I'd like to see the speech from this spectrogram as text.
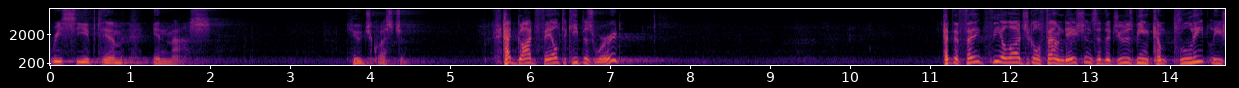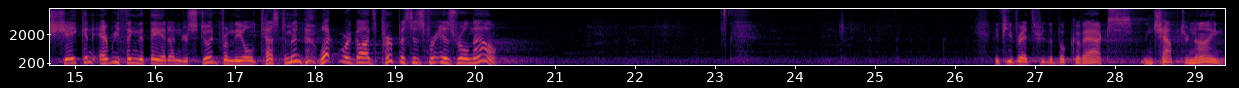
received him in Mass? Huge question. Had God failed to keep his word? Had the theological foundations of the Jews been completely shaken, everything that they had understood from the Old Testament? What were God's purposes for Israel now? If you've read through the book of Acts in chapter 9,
